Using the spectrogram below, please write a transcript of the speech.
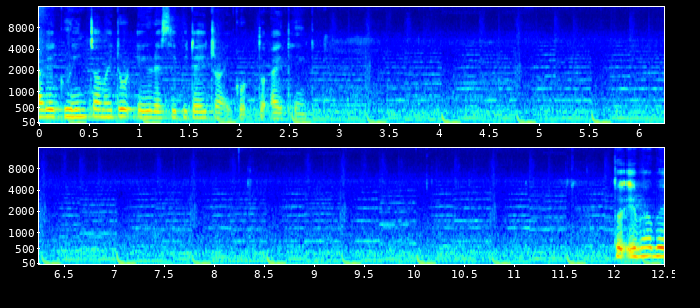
আগে গ্রিন টমেটোর এই রেসিপিটাই ট্রাই করতো আই থিঙ্ক তো এভাবে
